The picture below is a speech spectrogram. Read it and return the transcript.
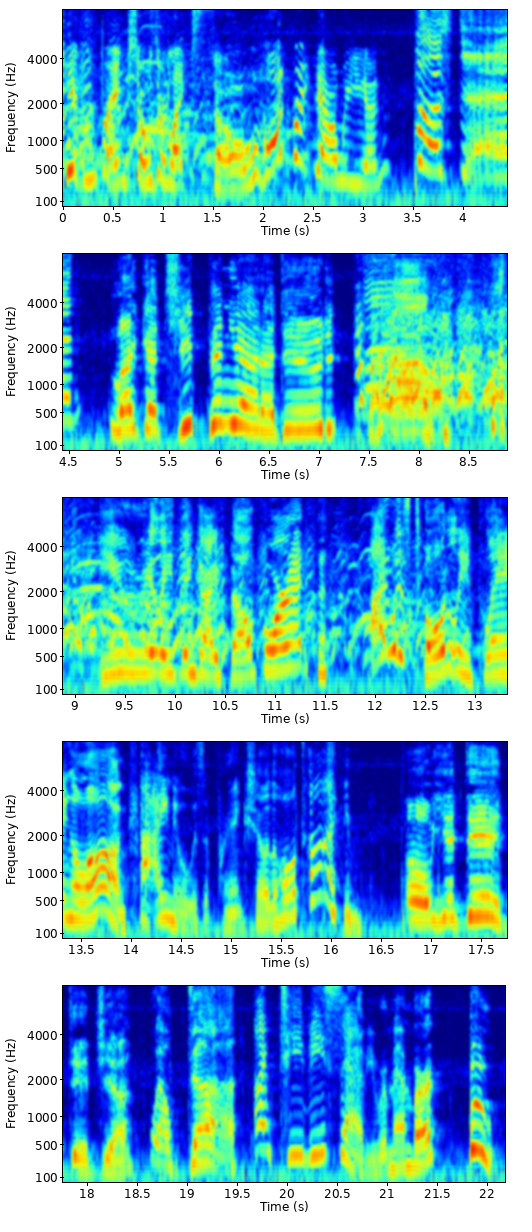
Hidden prank shows are like so hot right now, Ian. busted? Like a cheap pinata, dude. Oh, You really think I fell for it? I was totally playing along. I knew it was a prank show the whole time. Oh, you did, did ya? Well, duh. I'm TV savvy, remember? Boo!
